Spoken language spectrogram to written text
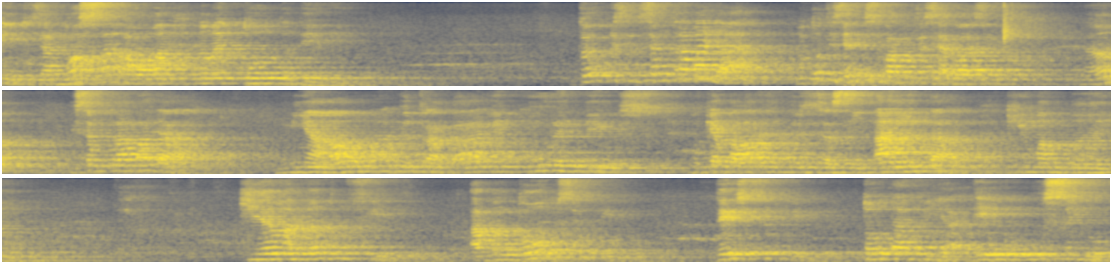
queridos, a nossa alma não é toda dele. Então eu preciso, isso é um trabalhar. Não estou dizendo que isso vai acontecer agora. Assim. Não, isso é um trabalhar. Minha alma eu trabalho em cura em Deus. Porque a palavra de Deus diz assim: ainda que uma mãe que ama tanto um filho, abandona o seu filho, deixa o seu filho, todavia eu, o Senhor,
